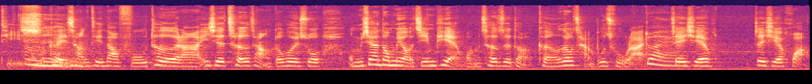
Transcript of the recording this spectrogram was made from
题。我们可以常听到福特啦，一些车厂都会说，我们现在都没有晶片，我们车子都可能都产不出来。对这些这些话，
